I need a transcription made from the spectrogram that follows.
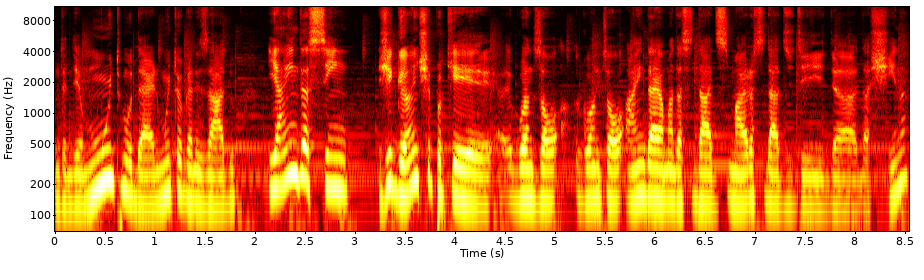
Entendeu? Muito moderno, muito organizado. E ainda assim, gigante, porque Guangzhou, Guangzhou ainda é uma das cidades, maiores cidades de, da, da China.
